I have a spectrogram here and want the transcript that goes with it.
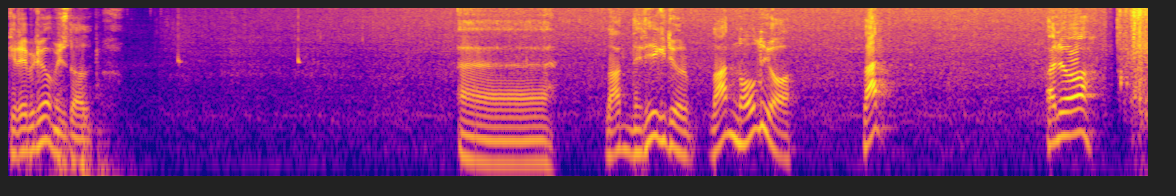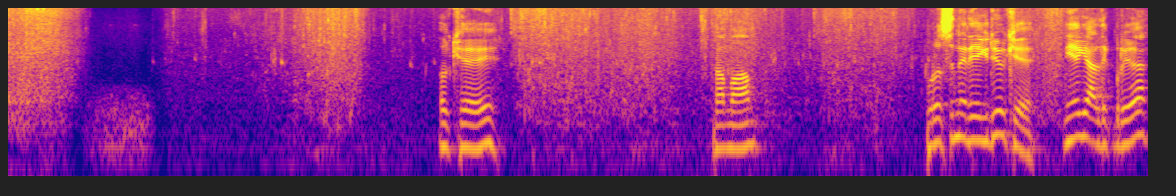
Girebiliyor muyuz daha? Ee, lan nereye gidiyorum? Lan ne oluyor? Lan? Alo? Okey. Tamam. Burası nereye gidiyor ki? Niye geldik buraya?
